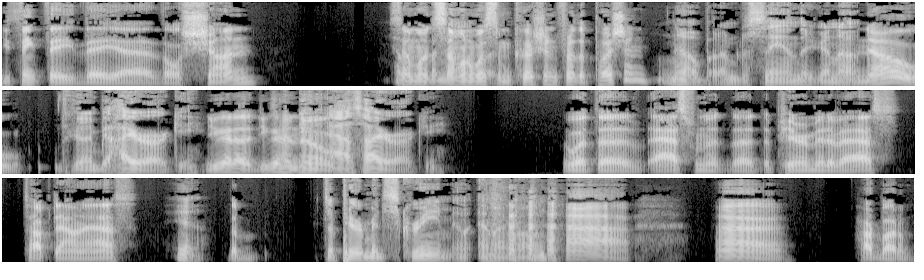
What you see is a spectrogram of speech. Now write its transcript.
you think they they uh they'll shun someone but someone no, with but- some cushion for the pushing? No, but I'm just saying they're gonna. No. It's gonna be a hierarchy. You gotta you gotta know an ass hierarchy. what the ass from the, the, the pyramid of ass, top down ass. Yeah, The it's a pyramid scream. Am, am I wrong? ah, hard bottom.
